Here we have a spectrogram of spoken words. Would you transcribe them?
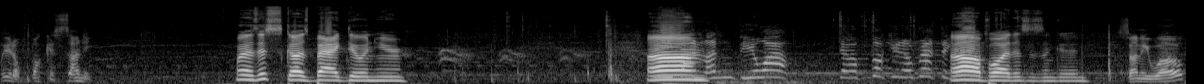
where the fuck is Sonny? What is this scuzzbag doing here? Um. Oh boy, this isn't good. Sonny Wo?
